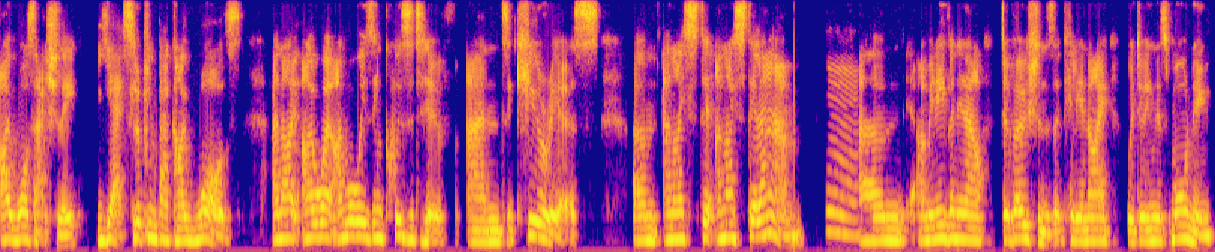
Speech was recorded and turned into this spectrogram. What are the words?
I was actually. Yes, looking back, I was, and I, I I'm always inquisitive and curious, um, and I still and I still am. Mm. Um, I mean, even in our devotions that Killy and I were doing this morning,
